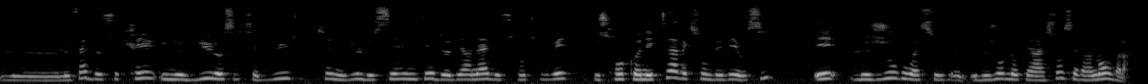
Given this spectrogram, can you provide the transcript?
le, le, fait de se créer une bulle aussi, cette bulle, c'est une bulle de sérénité, de bien-être, de se retrouver, de se reconnecter avec son bébé aussi. Et le jour où le jour de l'opération, c'est vraiment, voilà,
